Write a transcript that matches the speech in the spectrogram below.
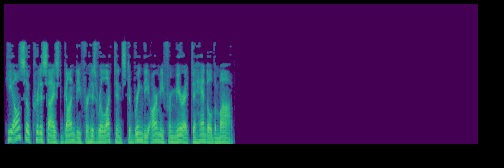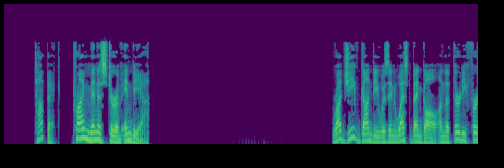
He also criticized Gandhi for his reluctance to bring the army from Meerut to handle the mob. Prime Minister of India Rajiv Gandhi was in West Bengal on 31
